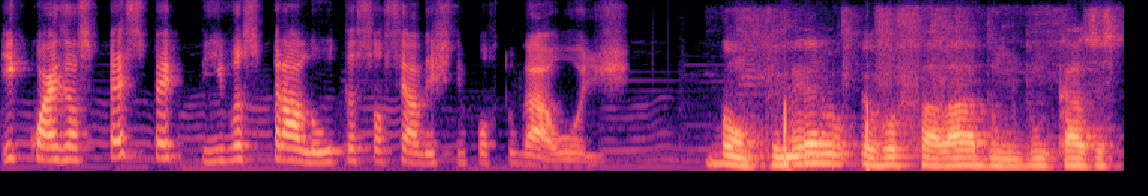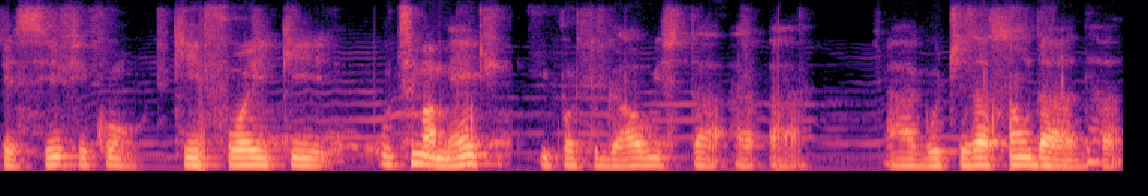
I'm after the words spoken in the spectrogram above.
e quais as perspectivas para a luta socialista em Portugal hoje? Bom, primeiro eu vou falar de um, de um caso específico que foi que ultimamente em Portugal está a, a, a agotização da, da,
